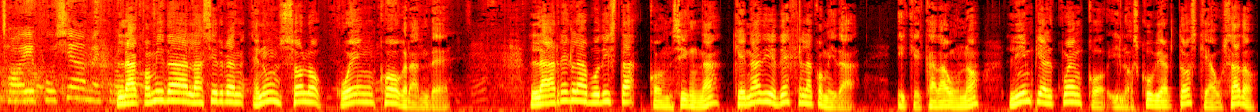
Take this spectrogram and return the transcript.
저희 보시함에 그런 La 거 comida la sirven en un solo cuenco grande. La regla budista consigna que nadie deje la comida y que cada uno limpie el cuenco y los cubiertos que ha usado.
